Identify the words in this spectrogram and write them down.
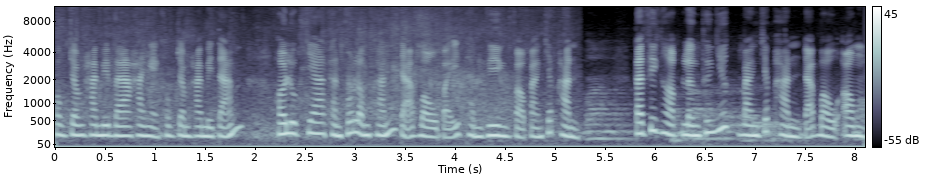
2023-2028, Hội luật gia thành phố Long Khánh đã bầu 7 thành viên vào ban chấp hành. Tại phiên họp lần thứ nhất, ban chấp hành đã bầu ông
